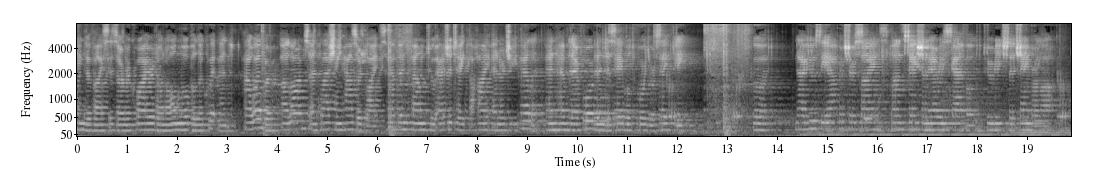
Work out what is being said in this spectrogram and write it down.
Warning devices are required on all mobile equipment. However, alarms and flashing hazard lights have been found to agitate the high energy pellet and have therefore been disabled for your safety. Good. Now use the Aperture Science unstationary scaffold to reach the chamber lock.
